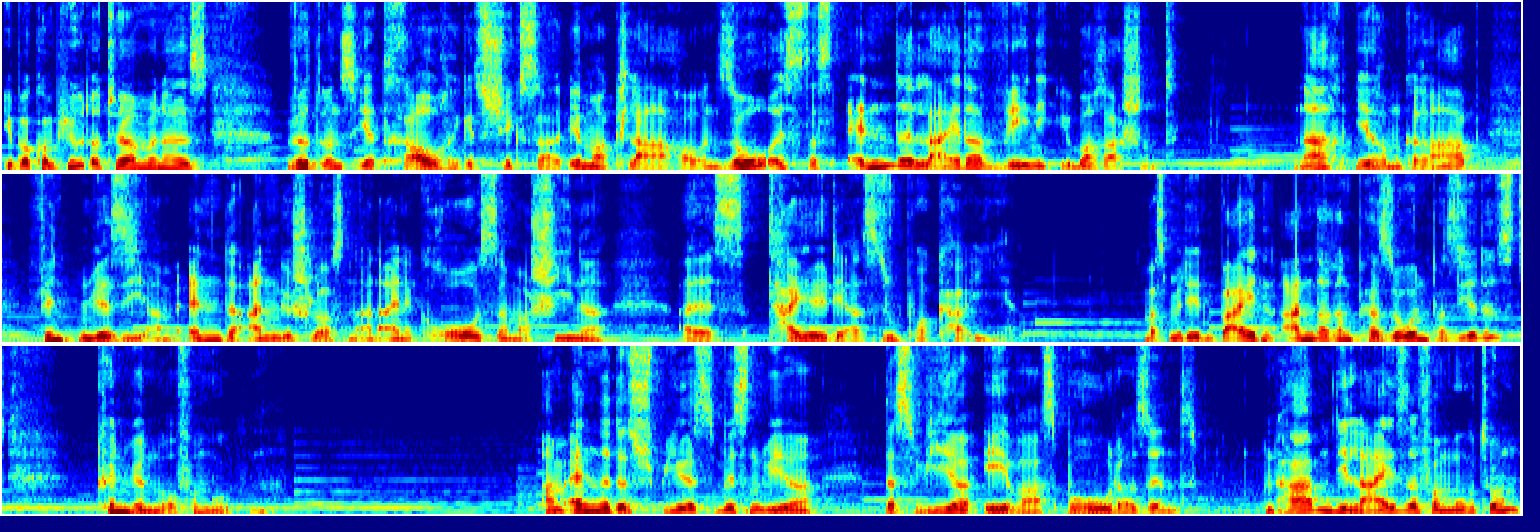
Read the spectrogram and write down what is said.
Über Computerterminals wird uns ihr trauriges Schicksal immer klarer und so ist das Ende leider wenig überraschend. Nach ihrem Grab finden wir sie am Ende angeschlossen an eine große Maschine als Teil der Super-KI. Was mit den beiden anderen Personen passiert ist, können wir nur vermuten. Am Ende des Spiels wissen wir, dass wir Evas Bruder sind und haben die leise Vermutung,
